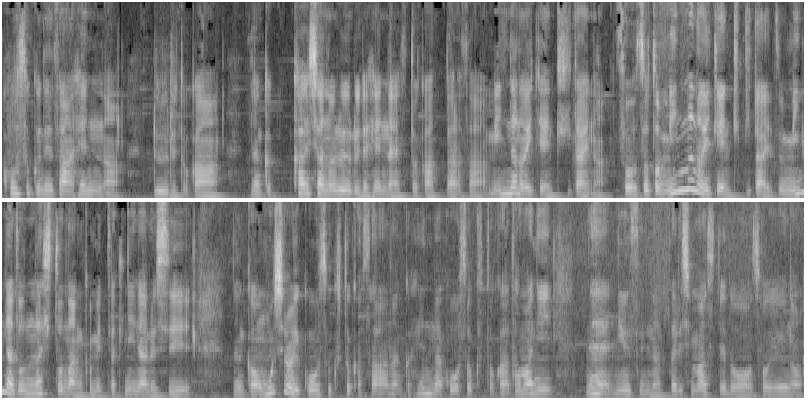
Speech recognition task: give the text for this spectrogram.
高速でさ変なルールとかなんか会社のルールで変なやつとかあったらさみんなの意見聞きたいな。そうちょっとみんなの意見聞きたい。みんなどんな人なんかめっちゃ気になるしなんか面白い校則とかさなんか変な校則とかたまにねニュースになったりしますけどそういうの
